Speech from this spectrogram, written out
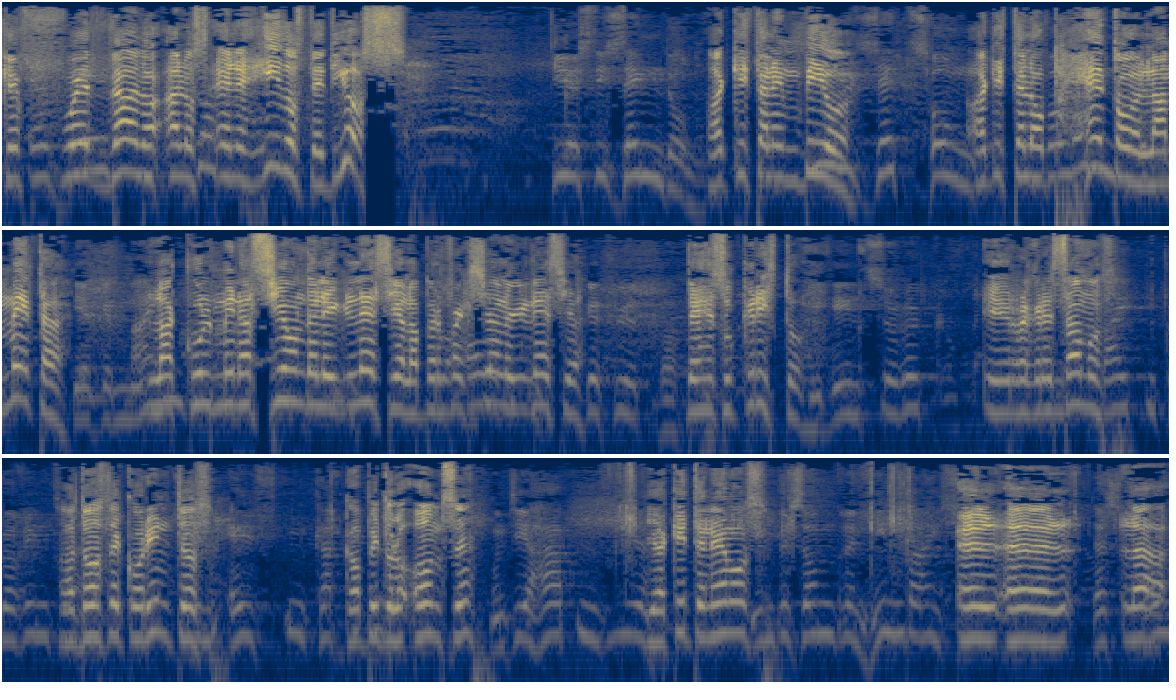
que fue dada a los elegidos de Dios. Aquí está el envío, aquí está el objeto, la meta, la culminación de la iglesia, la perfección de la iglesia de Jesucristo. Y regresamos a 2 de Corintios capítulo 11 y aquí tenemos la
